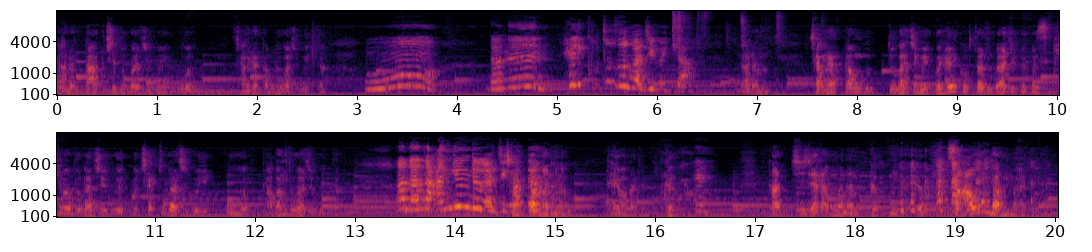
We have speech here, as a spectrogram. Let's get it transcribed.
나는 딱지도 가지고 있고 장난감도 가지고 있다. 오, 나는 헬리콥터도 가지고 있다. 나는 장난감도 가지고 있고 헬리콥터도 가지고 있고 스피너도 가지고 있고 책도 가지고 있고 가방도 가지고 있다. 아, 나는 안경도 가지고 있다. 잠깐만요. 대화가 됩니까? 네. 다 지자랑만 하는 거니까 싸운단 말이에요.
